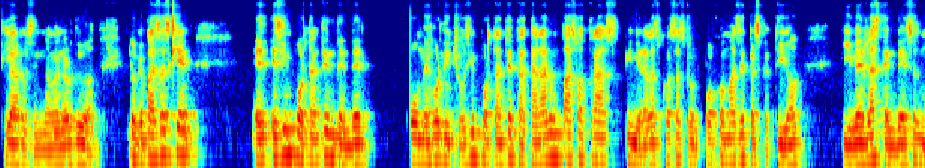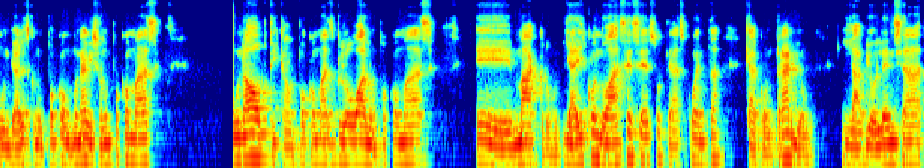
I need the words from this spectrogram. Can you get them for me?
Claro, sin la menor duda. Lo que pasa es que es, es importante entender o mejor dicho, es importante tratar de dar un paso atrás y mirar las cosas con un poco más de perspectiva y ver las tendencias mundiales con un poco, una visión un poco más, una óptica un poco más global, un poco más eh, macro. Y ahí cuando haces eso te das cuenta que al contrario, la violencia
